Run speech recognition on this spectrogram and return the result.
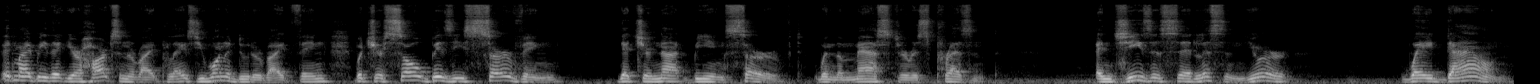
It might be that your heart's in the right place you want to do the right thing but you're so busy serving that you're not being served when the master is present. And Jesus said, Listen, you're weighed down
